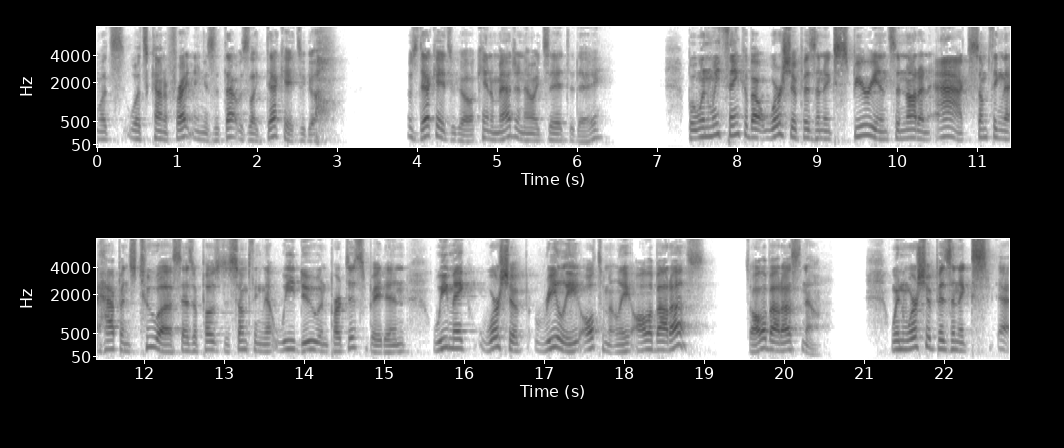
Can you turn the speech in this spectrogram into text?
What's, what's kind of frightening is that that was like decades ago. It was decades ago. I can't imagine how he'd say it today. But when we think about worship as an experience and not an act, something that happens to us as opposed to something that we do and participate in, we make worship really, ultimately, all about us. It's all about us now. When worship is an ex- uh,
